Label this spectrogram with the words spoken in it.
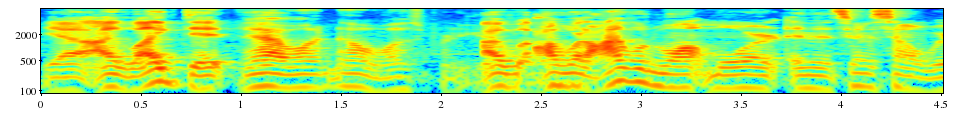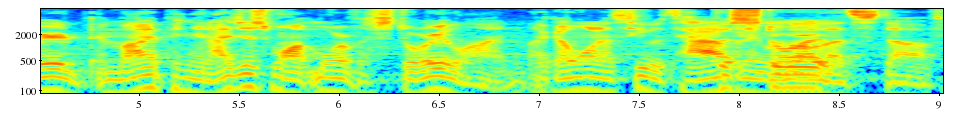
Yeah, I liked it. Yeah, what? No, it was pretty good. I, I what I would want more, and it's gonna sound weird in my opinion. I just want more of a storyline. Like I want to see what's happening with story- all that stuff.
